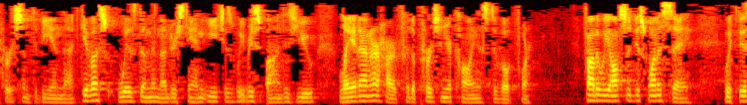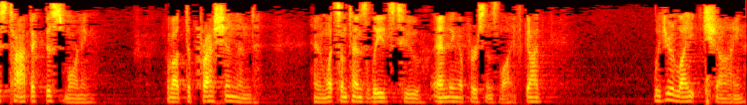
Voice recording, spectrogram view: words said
person to be in that? Give us wisdom and understanding each as we respond, as you lay it on our heart for the person you're calling us to vote for. Father, we also just want to say with this topic this morning about depression and, and what sometimes leads to ending a person's life, God, would your light shine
